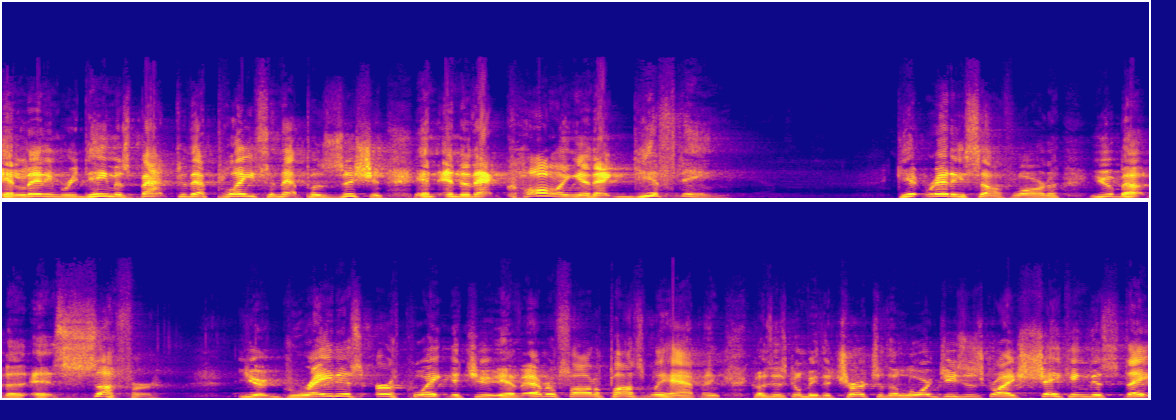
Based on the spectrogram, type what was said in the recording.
and let him redeem us back to that place and that position and, and to that calling and that gifting. Get ready, South Florida. You're about to uh, suffer your greatest earthquake that you have ever thought of possibly happening because it's going to be the church of the Lord Jesus Christ shaking this state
